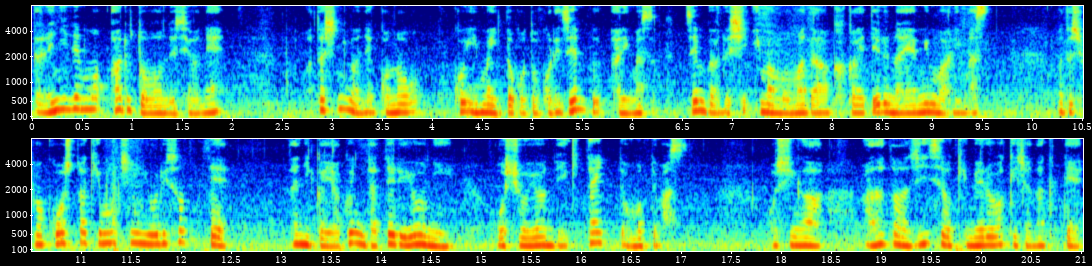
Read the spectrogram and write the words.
誰にでもあると思うんですよね。私にはねこの今言ったことこれ全部あります。全部あるし今もまだ抱えている悩みもあります。私はこうした気持ちに寄り添って何か役に立てるように星を読んでいきたいって思ってます。星があなたの人生を決めるわけじゃなくて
